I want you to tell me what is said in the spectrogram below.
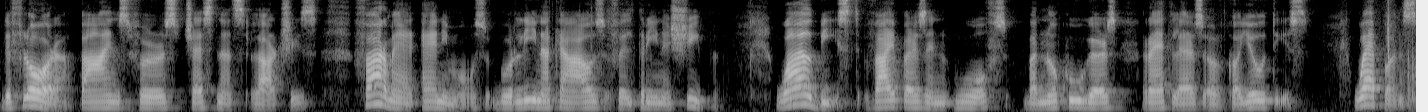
the flora, pines, firs, chestnuts, larches, farm animals, Burlina cows, Feltrine sheep, wild beasts, vipers and wolves, but no cougars, rattlers, or coyotes, weapons,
